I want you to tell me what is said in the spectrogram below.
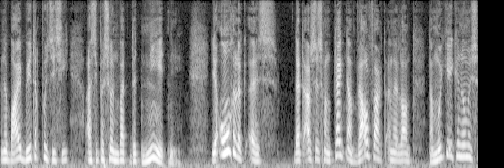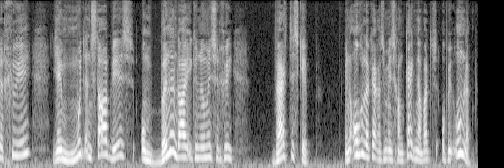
in 'n baie beter posisie as die persoon wat dit nie het nie. Die ongeluk is dat as ons gaan kyk na welvaart in 'n land, dan moet jy ekonomiese groei jy moet in staat wees om binne daai ekonomiese groei werk te skep. En ongelukkig as jy mense gaan kyk na wat op die oomblik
